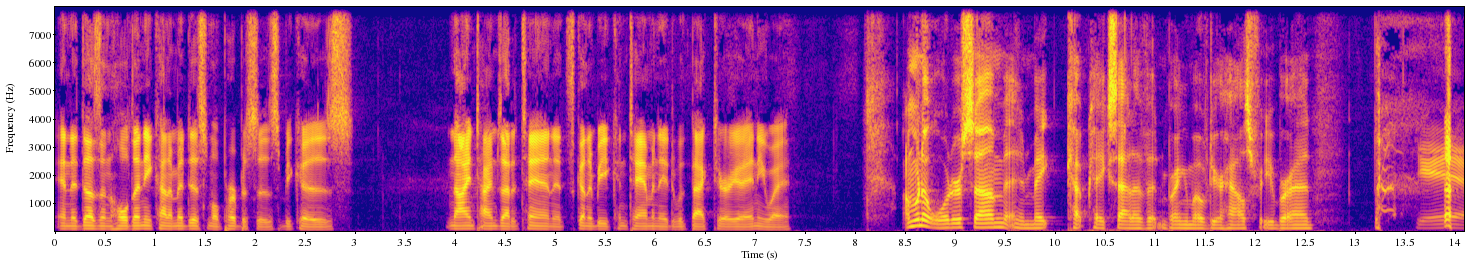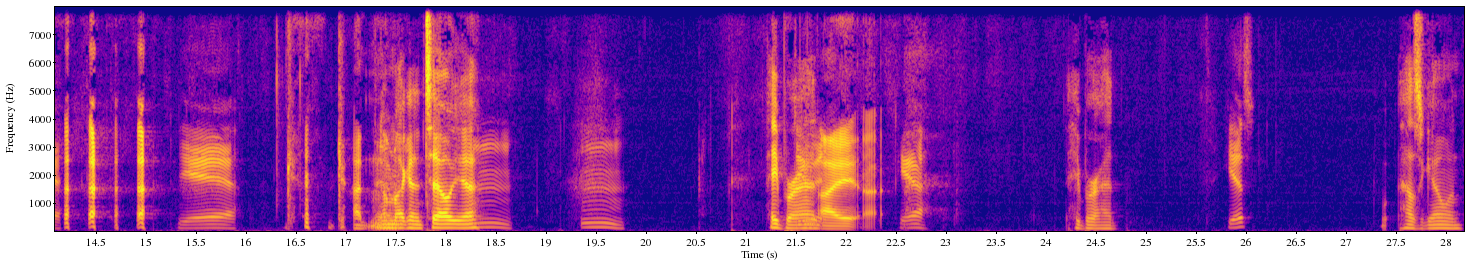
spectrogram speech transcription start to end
and it doesn't hold any kind of medicinal purposes because nine times out of ten it's going to be contaminated with bacteria anyway. I'm gonna order some and make cupcakes out of it and bring them over to your house for you, Brad. Yeah, yeah. God And I'm not gonna tell you. Mm. Mm. Hey, Brad. I uh, Yeah. Hey, Brad. Yes. How's it going?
